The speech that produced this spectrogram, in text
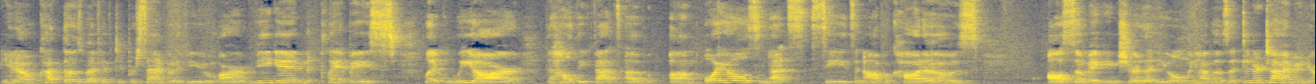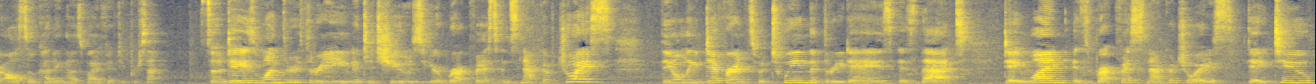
you know, cut those by 50%. But if you are vegan, plant-based, like we are, the healthy fats of um, oils, nuts, seeds, and avocados, also making sure that you only have those at dinner time and you're also cutting those by 50%. So days one through three, you get to choose your breakfast and snack of choice. The only difference between the three days is that day one is breakfast snack of choice, day two,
